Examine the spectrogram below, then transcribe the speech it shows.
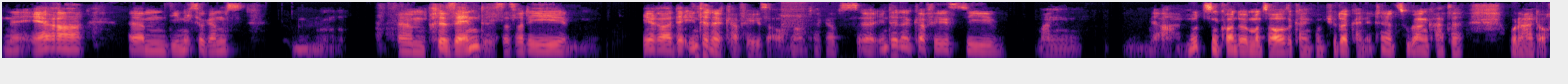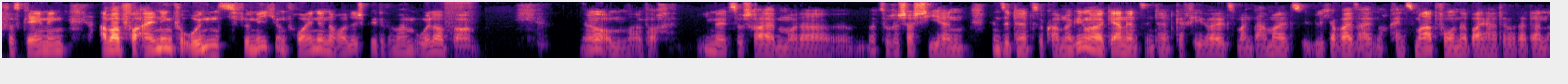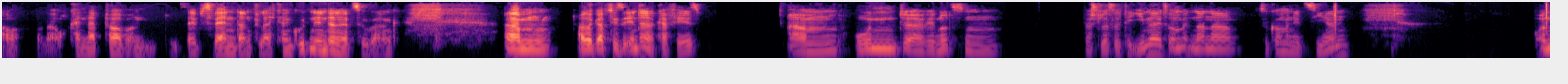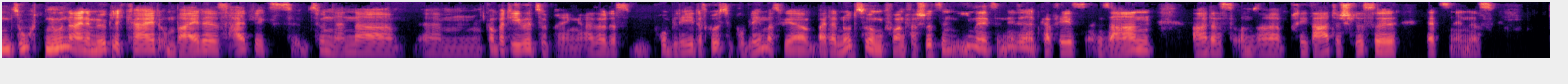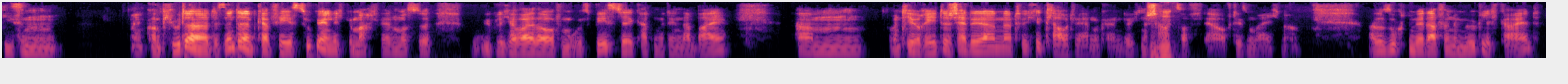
eine Ära, ähm, die nicht so ganz ähm, präsent ist. Das war die Ära der Internetcafés auch noch. Da gab es äh, Internetcafés, die man ja, nutzen konnte, wenn man zu Hause keinen Computer, keinen Internetzugang hatte oder halt auch fürs Gaming. Aber vor allen Dingen für uns, für mich und Freunde eine Rolle spielte, wenn man im Urlaub war. Ja, um einfach E-Mails zu schreiben oder äh, zu recherchieren, ins Internet zu kommen. Dann ging man halt gerne ins Internetcafé, weil man damals üblicherweise halt noch kein Smartphone dabei hatte oder dann auch, oder auch kein Laptop und selbst wenn, dann vielleicht keinen guten Internetzugang. Ähm, also gab es diese Internetcafés ähm, und äh, wir nutzen verschlüsselte E-Mails, um miteinander zu kommunizieren und sucht nun eine Möglichkeit, um beides halbwegs zueinander ähm, kompatibel zu bringen. Also das Problem, das größte Problem, was wir bei der Nutzung von verschlüsselten E-Mails in Internetcafés sahen, war, dass unsere private Schlüssel letzten Endes diesem Computer des Internetcafés zugänglich gemacht werden musste. Üblicherweise auf dem USB-Stick hatten wir den dabei. Ähm, und theoretisch hätte er natürlich geklaut werden können durch eine mhm. Schadsoftware auf diesem Rechner. Also suchten wir dafür eine Möglichkeit.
